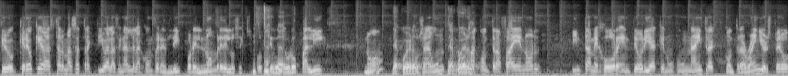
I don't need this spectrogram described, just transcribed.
creo, creo que va a estar más atractiva la final de la Conference League por el nombre de los equipos que de la Europa League, ¿no? De acuerdo. O sea, un, de acuerdo. Roma contra Feyenoord pinta mejor en teoría que un, un Eintracht contra Rangers, pero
